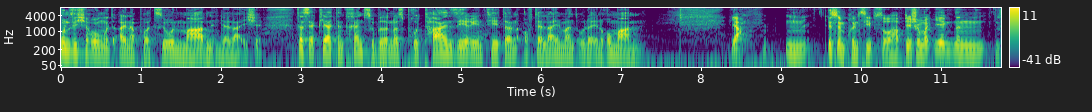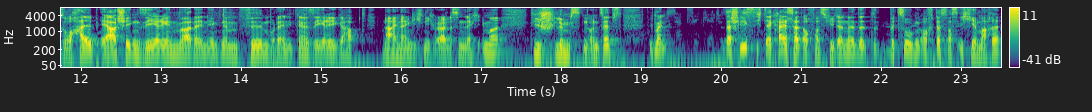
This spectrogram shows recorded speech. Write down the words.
Spurensicherung und einer Portion Maden in der Leiche. Das erklärt den Trend zu besonders brutalen Serientätern auf der Leinwand oder in Romanen. Ja, mm, ist im Prinzip so. Habt ihr schon mal irgendeinen so halbärschigen Serienmörder in irgendeinem Film oder in irgendeiner Serie gehabt? Nein, eigentlich nicht. Oder das sind eigentlich immer die schlimmsten. Und selbst, ich meine, da schließt sich der Kreis halt auch fast wieder, ne? bezogen auf das, was ich hier mache.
